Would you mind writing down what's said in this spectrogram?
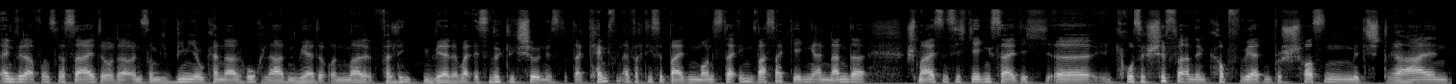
entweder auf unserer Seite oder unserem Vimeo-Kanal hochladen werde und mal verlinken werde, weil es wirklich schön ist. Da kämpfen einfach diese beiden Monster im Wasser gegeneinander, schmeißen sich gegenseitig äh, große Schiffe an den Kopf, werden beschossen mit Strahlen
